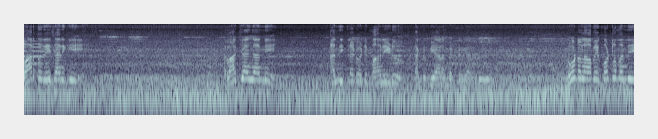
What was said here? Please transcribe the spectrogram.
భారతదేశానికి రాజ్యాంగాన్ని అందించినటువంటి మహనీయుడు డాక్టర్ బిఆర్ అంబేద్కర్ గారు. నూట నలభై కోట్ల మంది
